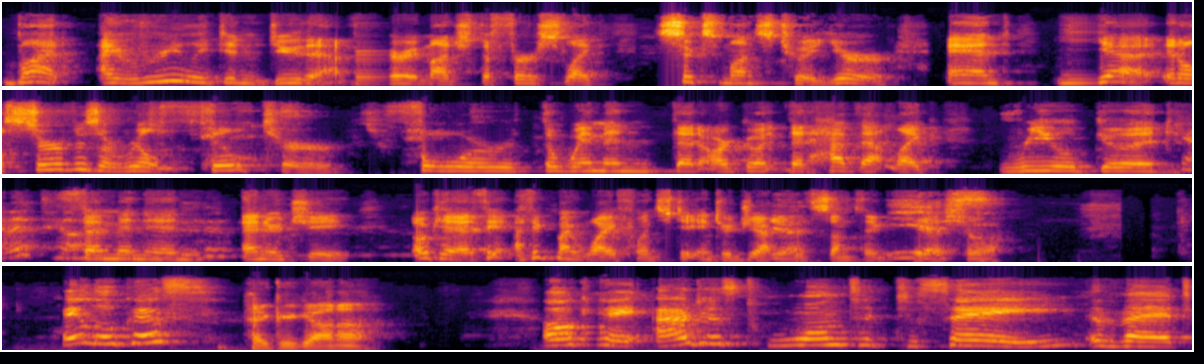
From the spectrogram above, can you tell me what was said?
But I really didn't do that very much the first like six months to a year. And yeah, it'll serve as a real filter for the women that are going that have that like real good feminine energy. Okay, I think I think my wife wants to interject yeah. with something. Yes. Yeah, sure. Hey Lucas. Hey Gergana. Okay, I just wanted to say that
